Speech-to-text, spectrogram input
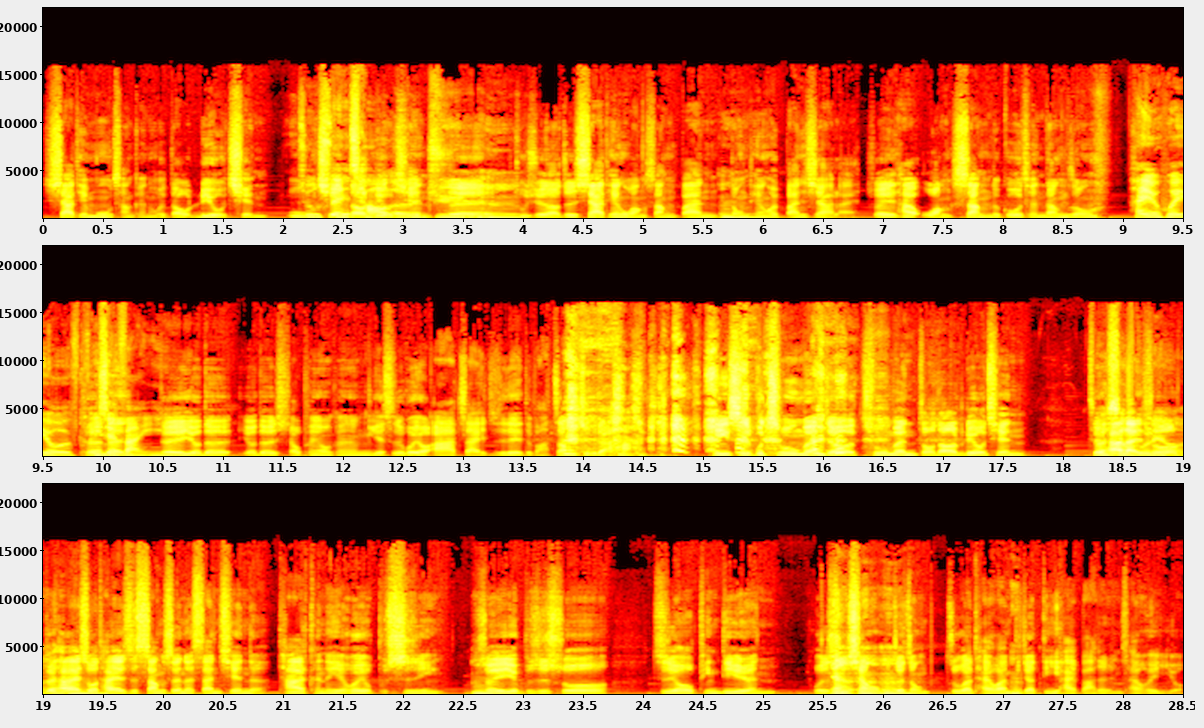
夏天牧场可能会到六千、五逐千到六千，对，嗯逐雪草就是夏天往上搬，嗯冬天会搬下来，所以它往上的过程当中，它也会有可一些能反应。对，有的有的小朋友可能也是会有阿仔之类的吧，藏族的阿仔，平时不出门就出门走到六千，就 对他来说，对他来说，嗯他也是上升了三千的，他可能也会有不适应，嗯所以也不是说只有平地人。或者嗯是像我们这种住在台湾比较低海拔的人才会有，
